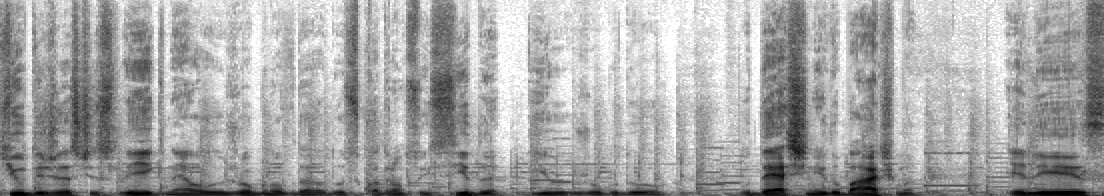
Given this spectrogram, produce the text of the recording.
Kill the Justice League, né, o jogo novo do, do Esquadrão Suicida e o jogo do o Destiny do Batman, eles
